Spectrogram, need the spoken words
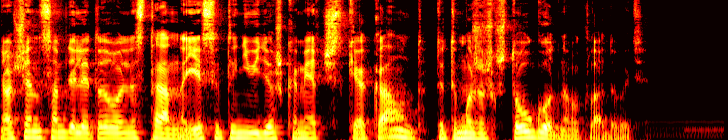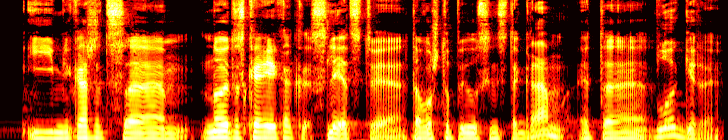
Вообще, на самом деле, это довольно странно. Если ты не ведешь коммерческий аккаунт, то ты можешь что угодно выкладывать. И мне кажется, ну это скорее как следствие того, что появился Инстаграм, это блогеры,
